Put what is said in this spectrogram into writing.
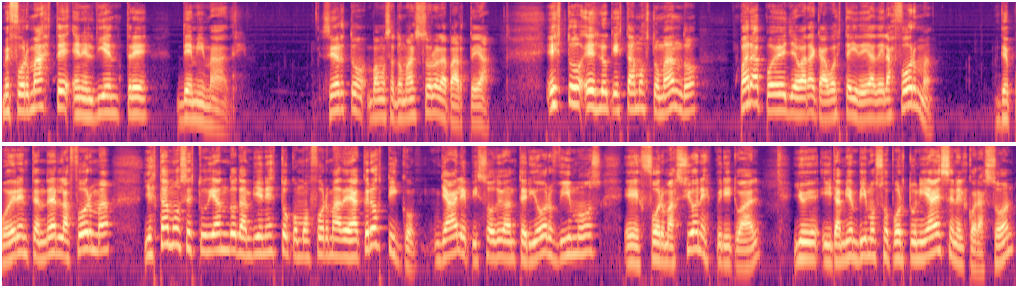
me formaste en el vientre de mi madre. ¿Cierto? Vamos a tomar solo la parte A. Esto es lo que estamos tomando para poder llevar a cabo esta idea de la forma, de poder entender la forma y estamos estudiando también esto como forma de acróstico. Ya el episodio anterior vimos eh, formación espiritual y, y, también vimos oportunidades en el corazón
